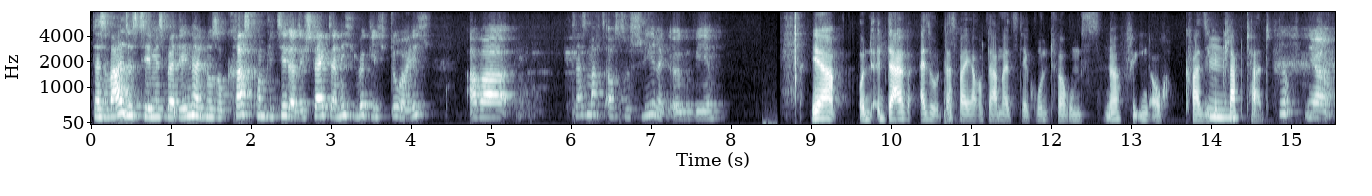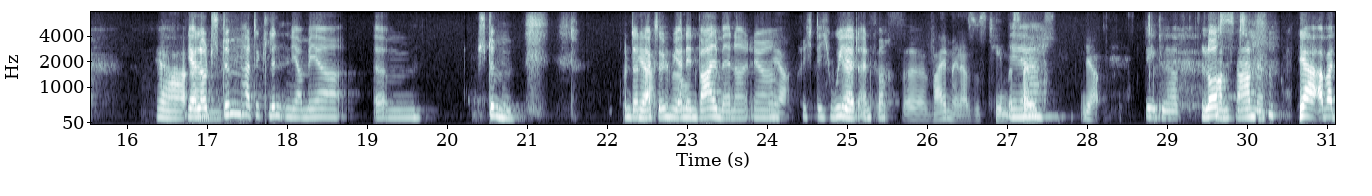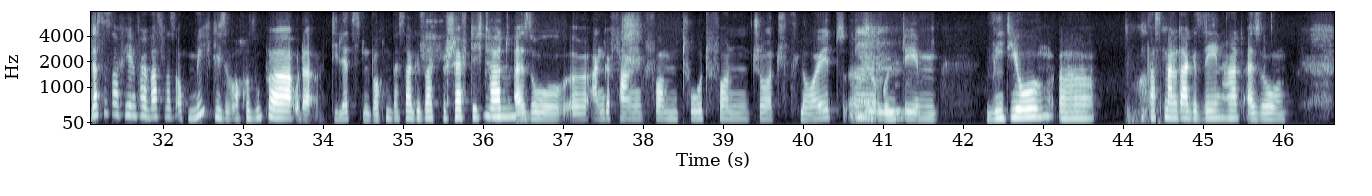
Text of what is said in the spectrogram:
Das Wahlsystem ist bei denen halt nur so krass kompliziert. Also ich steige da nicht wirklich durch, aber das macht es auch so schwierig irgendwie. Ja, und da, also das war ja auch damals der Grund, warum es ne, für ihn auch quasi mhm. geklappt hat. Ja. Ja, ja laut ähm, Stimmen hatte Clinton ja mehr ähm, Stimmen. Und dann ja, lag es irgendwie genau. an den Wahlmännern. Ja, ja. richtig weird ja, einfach. Das äh, Wahlmännersystem ist halt, ja. Ekelhaft. Lost. Ja, aber das ist auf jeden Fall was, was auch mich diese Woche super oder die letzten Wochen besser gesagt beschäftigt hat. Mhm. Also äh, angefangen vom Tod von George Floyd äh, mhm. und dem Video, äh, was man da gesehen hat. Also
